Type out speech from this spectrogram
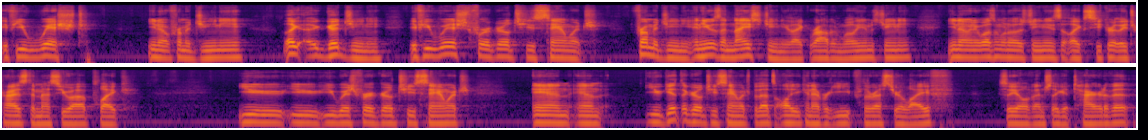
if you wished, you know, from a genie, like a good genie, if you wished for a grilled cheese sandwich from a genie, and he was a nice genie, like Robin Williams genie, you know, and he wasn't one of those genies that like secretly tries to mess you up, like you you you wish for a grilled cheese sandwich, and and you get the grilled cheese sandwich, but that's all you can ever eat for the rest of your life so you'll eventually get tired of it.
